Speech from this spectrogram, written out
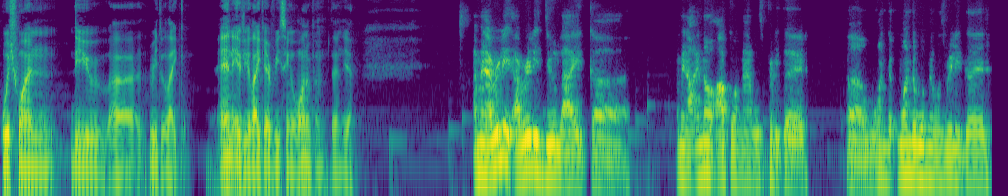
Which one do you uh, really like? And if you like every single one of them, then yeah. I mean, I really, I really do like. uh I mean, I know Aquaman was pretty good. Uh, Wonder Wonder Woman was really good.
